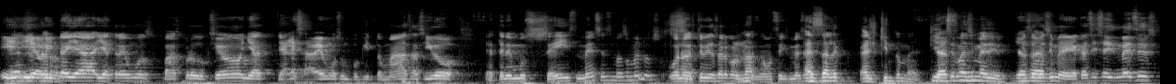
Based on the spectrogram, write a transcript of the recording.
Y, ahorita ya, ya traemos más producción, ya, ya le sabemos un poquito más. Ha sido, ya tenemos seis meses más o menos. Bueno, este video sale cuando No, tengamos seis Ese meses. sale el quinto mes. Ya Quinto mes y medio. Ya Seis sabes. meses y medio, casi seis meses.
